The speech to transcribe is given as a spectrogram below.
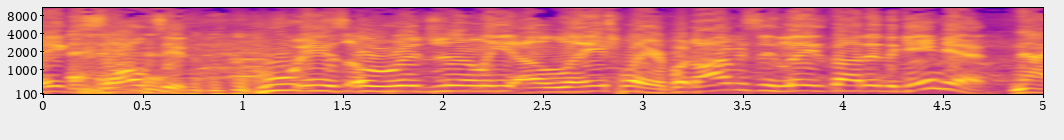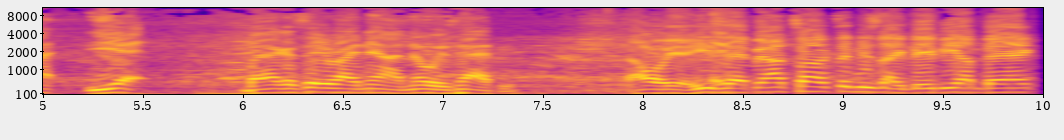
Exalted, who is originally a Lei player, but obviously Lei's not in the game yet. Not yet. But I can say right now, I know he's happy. Oh yeah, he's happy. I talked to him. He's like, "Baby, I'm back."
